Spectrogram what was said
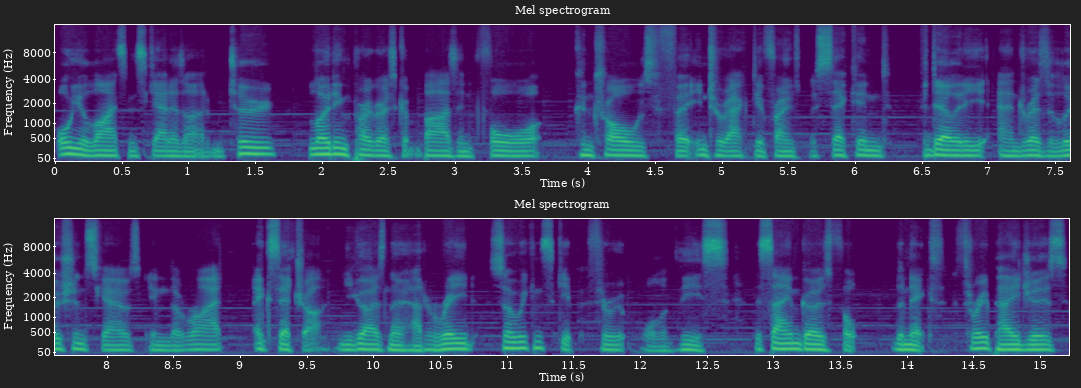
all your lights and scatters item 2, loading progress bars in 4, controls for interactive frames per second, fidelity and resolution scales in the right, etc. You guys know how to read, so we can skip through all of this. The same goes for the next three pages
